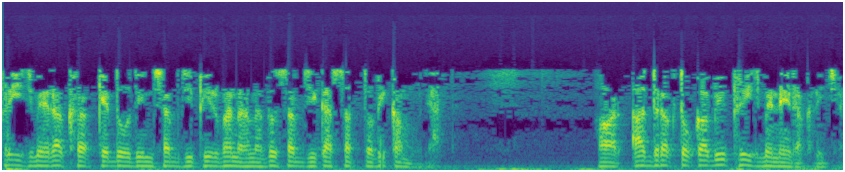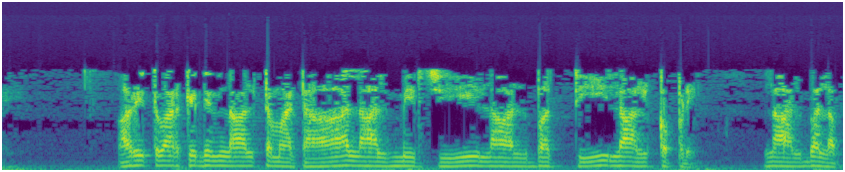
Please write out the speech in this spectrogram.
फ्रिज में रख रख के दो दिन सब्ज़ी फिर बनाना तो सब्ज़ी का सत्व भी कम हो जाता और अदरक तो कभी फ्रिज में नहीं रखनी चाहिए। और इतवार के दिन लाल टमाटर लाल मिर्ची, लाल बत्ती, लाल कपड़े, लाल बल्ब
